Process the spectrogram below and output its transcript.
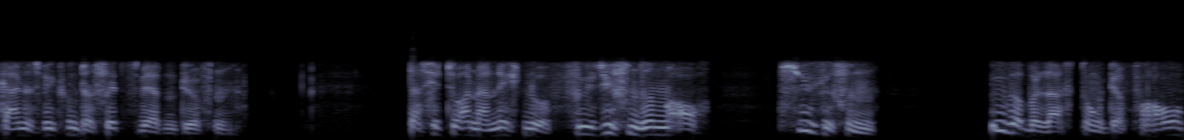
keineswegs unterschätzt werden dürfen. Dass sie zu einer nicht nur physischen, sondern auch psychischen Überbelastung der Frau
